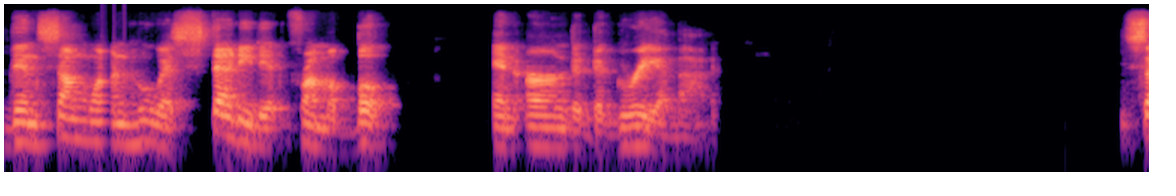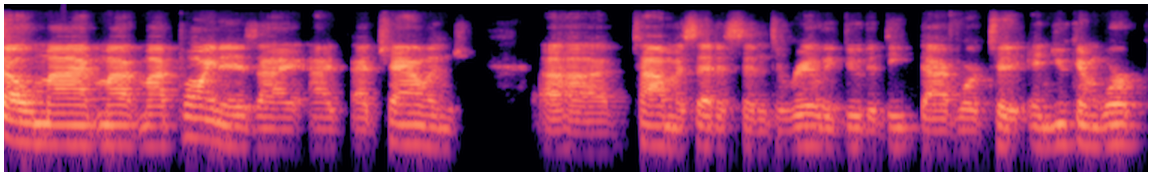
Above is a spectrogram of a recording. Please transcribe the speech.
than someone who has studied it from a book and earned a degree about it. so my my my point is I I, I challenge uh, Thomas Edison to really do the deep dive work to, and you can work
